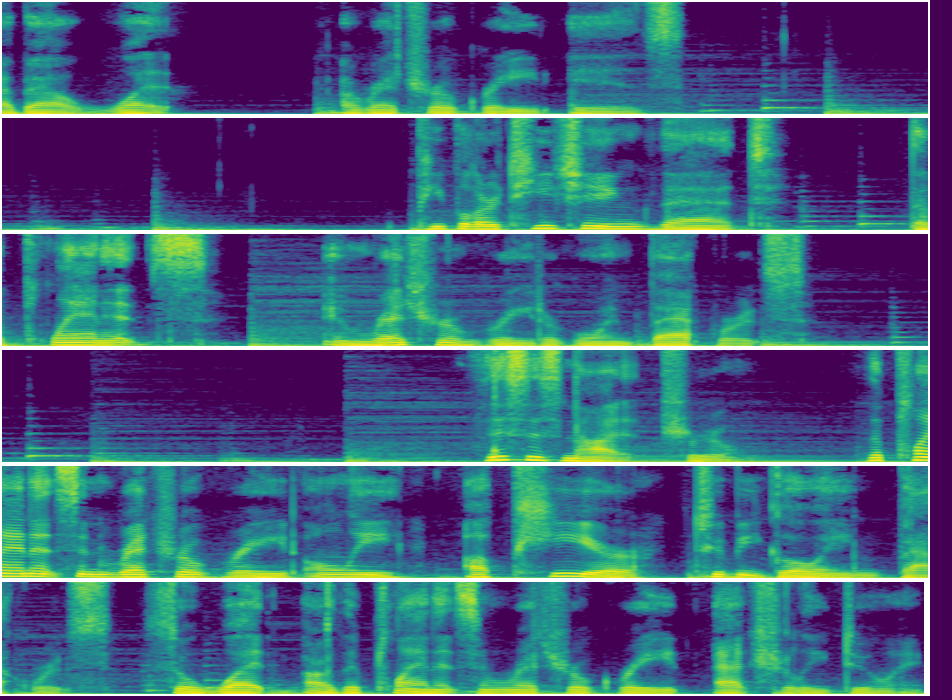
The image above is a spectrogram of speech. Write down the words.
about what a retrograde is. People are teaching that the planets in retrograde are going backwards. This is not true. The planets in retrograde only appear to be going backwards. So, what are the planets in retrograde actually doing?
